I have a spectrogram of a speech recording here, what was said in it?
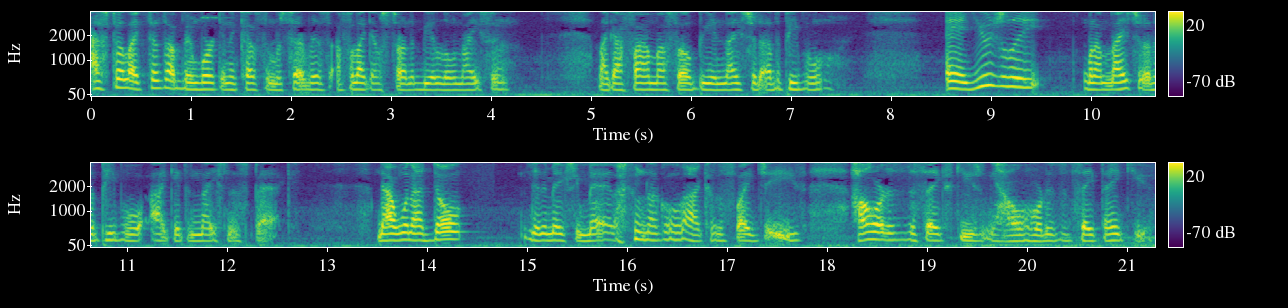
I feel like since I've been working in customer service, I feel like I'm starting to be a little nicer. Like I find myself being nicer to other people. And usually, when I'm nicer to other people, I get the niceness back. Now, when I don't, then it makes me mad. I'm not gonna lie, because it's like, geez, how hard is it to say excuse me? How hard is it to say thank you?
